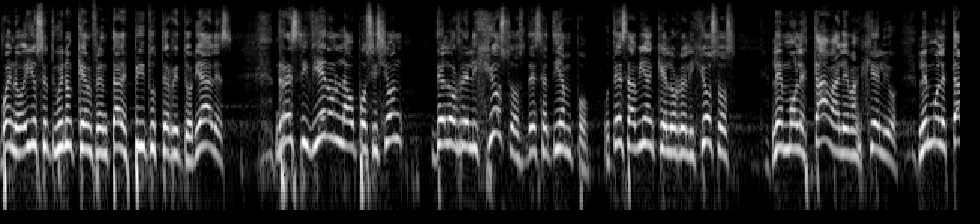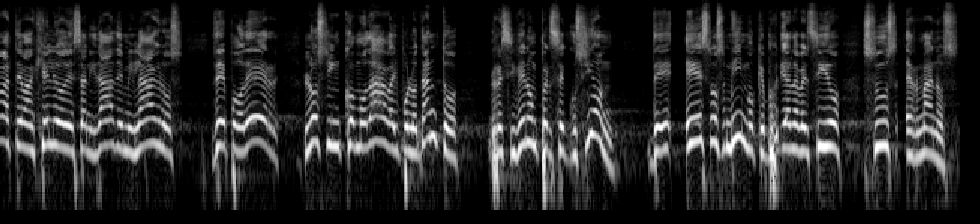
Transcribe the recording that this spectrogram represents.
Bueno, ellos se tuvieron que enfrentar espíritus territoriales. Recibieron la oposición de los religiosos de ese tiempo. Ustedes sabían que los religiosos les molestaba el Evangelio, les molestaba este Evangelio de sanidad, de milagros, de poder, los incomodaba y por lo tanto recibieron persecución de esos mismos que podrían haber sido sus hermanos.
